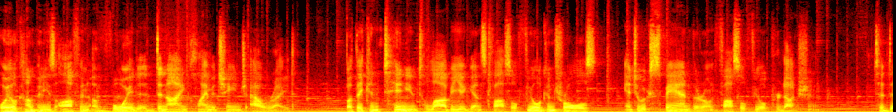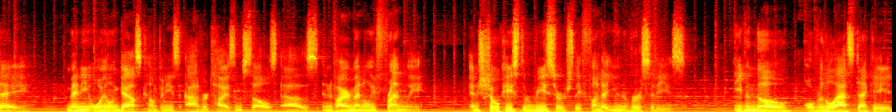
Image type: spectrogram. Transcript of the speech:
oil companies often avoided denying climate change outright, but they continued to lobby against fossil fuel controls and to expand their own fossil fuel production. Today, many oil and gas companies advertise themselves as environmentally friendly and showcase the research they fund at universities, even though, over the last decade,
